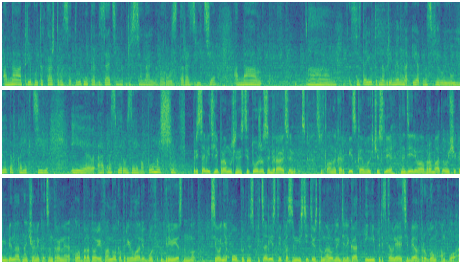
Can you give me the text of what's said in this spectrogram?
Она требует от каждого сотрудника обязательно профессионального роста, развития. Она создает одновременно и атмосферу и уюта в коллективе, и атмосферу взаимопомощи. Представители промышленности тоже собираются в Минск. Светлана Карпицкая в их числе. На деревообрабатывающий комбинат начальника центральной лаборатории Фандока привела любовь к древесным нотам. Сегодня опытный специалист и по совместительству народный делегат и не представляет себя в другом амплуа.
